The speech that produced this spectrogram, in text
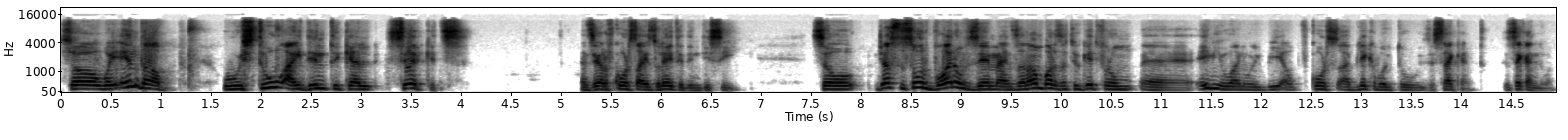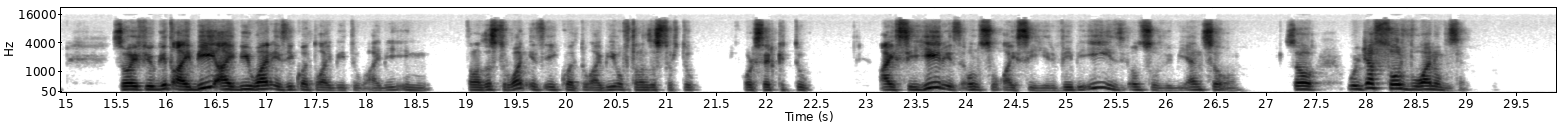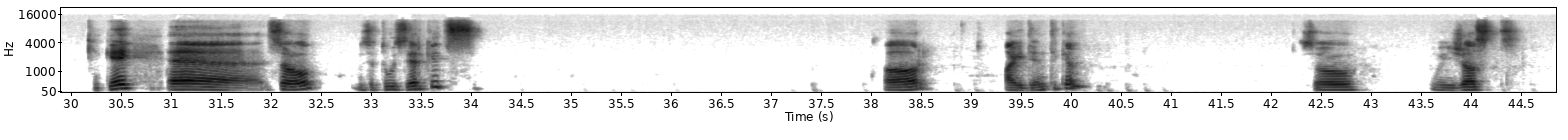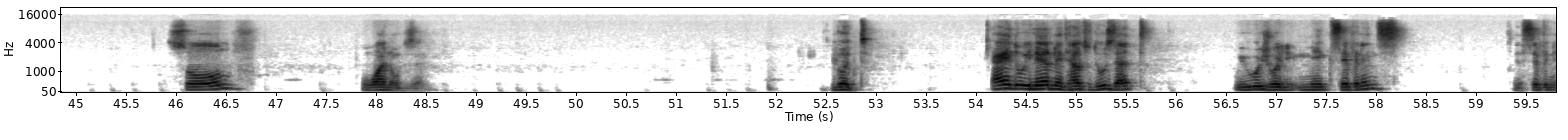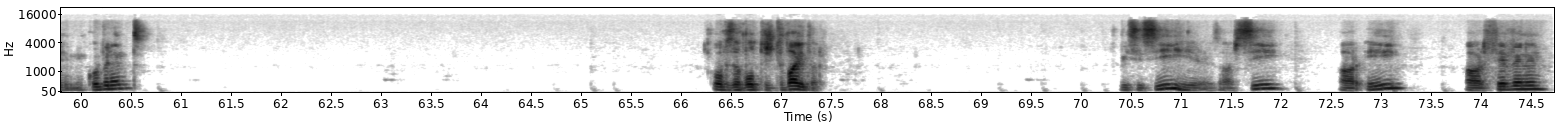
So we end up with two identical circuits. And they're of course isolated in DC. So just to solve one of them and the numbers that you get from uh, anyone will be of course applicable to the second, the second one. So if you get IB, IB1 is equal to IB2. IB in transistor 1 is equal to IB of transistor 2 or circuit 2. IC here is also IC here. VBE is also VB and so on. So we just solve one of them. Okay. Uh, so the two circuits are identical. So we just solve one of them. Good. And we learned how to do that. We usually make Thevenins, the Thevenin equivalent. of the voltage divider. VCC, here is RC, RA, R Thevenin,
